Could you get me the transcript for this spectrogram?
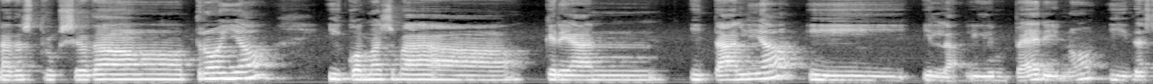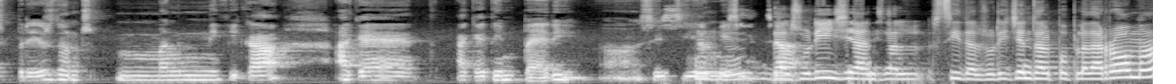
la destrucció de Troia i com es va creant Itàlia i, i l'imperi, no? I després, doncs, magnificar aquest, aquest imperi. Uh, sí, sí, el missatge... Dels orígens, del, sí, dels orígens del poble de Roma.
